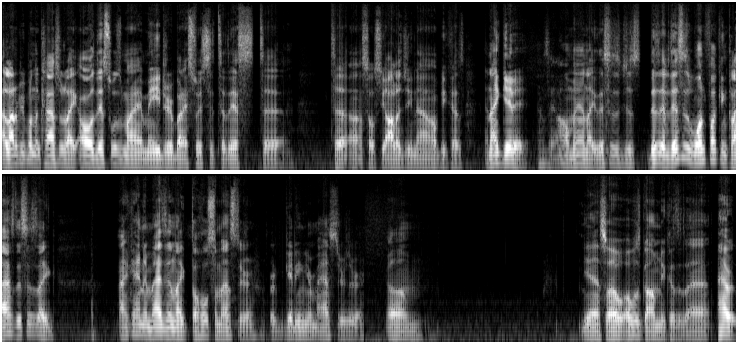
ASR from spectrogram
A lot of people in the class were like, oh, this was my major, but I switched it to this to to uh, sociology now because. And I get it. I was like, oh man, like this is just this. If this is one fucking class, this is like, I can't imagine like the whole semester or getting your masters or um yeah, so I, was gone because of that. I have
